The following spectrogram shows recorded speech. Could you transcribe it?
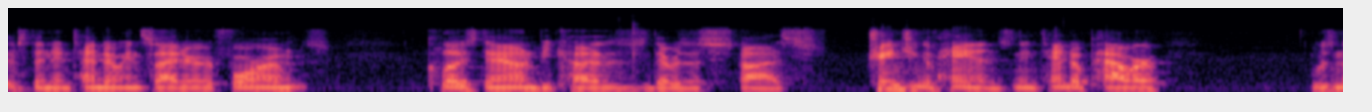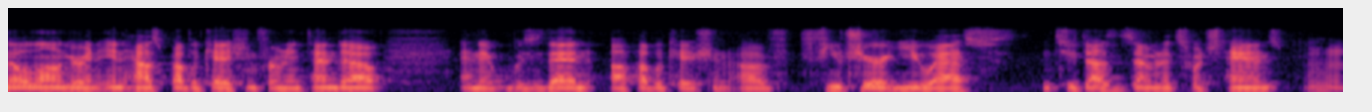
it's the Nintendo Insider forums closed down because there was a uh, changing of hands. Nintendo Power was no longer an in-house publication from Nintendo, and it was then a publication of Future US. In 2007, it switched hands, hmm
